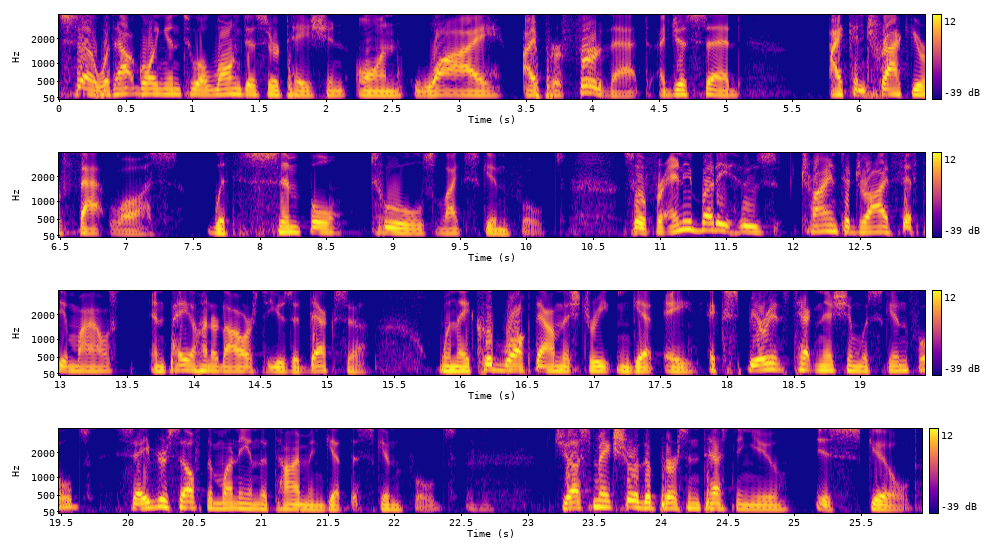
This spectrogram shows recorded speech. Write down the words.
So, without going into a long dissertation on why I prefer that, I just said I can track your fat loss with simple tools like skin folds. So, for anybody who's trying to drive 50 miles and pay $100 to use a DEXA, when they could walk down the street and get a experienced technician with skin folds, save yourself the money and the time and get the skin folds. Mm-hmm. Just make sure the person testing you is skilled,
